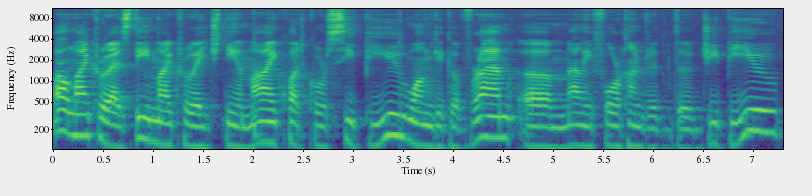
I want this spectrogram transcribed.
Well, micro SD, micro HDMI, quad core CPU, 1 gig of RAM, uh, Mali 400 uh, GPU,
